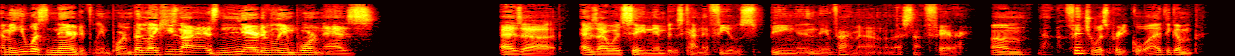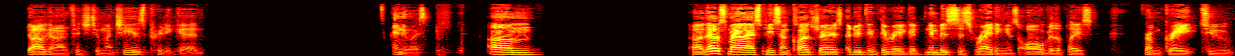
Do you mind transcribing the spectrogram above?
I mean, he was narratively important, but like he's not as narratively important as as uh as I would say Nimbus kind of feels being in the environment. I don't know. That's not fair. Um, Finch was pretty cool. I think I'm dogging on Finch too much. He is pretty good. Anyways, um, uh, that was my last piece on Cloud Striders. I do think they're very good. Nimbus's writing is all over the place, from great to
